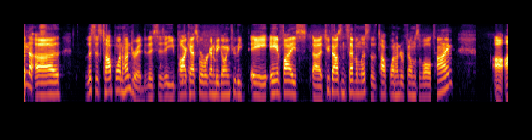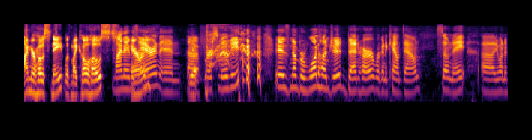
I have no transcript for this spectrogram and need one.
everyone. Uh, this is Top 100. This is a podcast where we're going to be going through the a, AFI's uh, 2007 list of the top 100 films of all time. Uh, I'm your host Nate with my co-host. My name Aaron. is Aaron, and uh, Yep. first movie is number 100, Ben Hur. We're gonna count down. So Nate, uh, you want to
